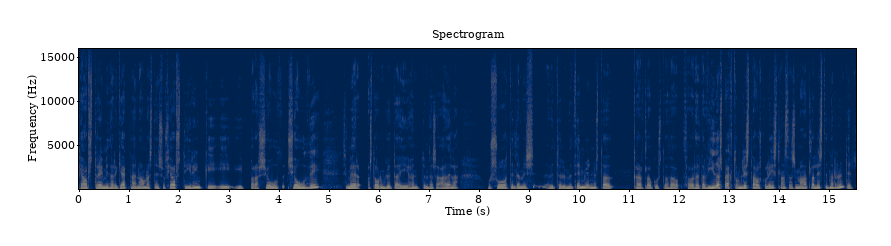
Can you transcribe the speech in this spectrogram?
fjárstreimi þar í gegn, það er nánast eins og fjárstýring í, í, í bara sjóð, sjóði sem er að stórum hluta í höndum þessa aðila. Og svo til dæmis ef við tölum um þinn vinnust að Karl Ágústa þá, þá er þetta víða spektrum listaháskóla Íslands þar sem alla listinnar er undir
